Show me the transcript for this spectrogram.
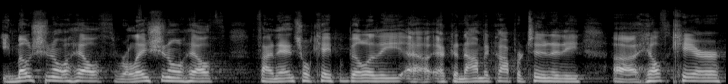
Emotional health, relational health, financial capability, uh, economic opportunity, uh, health care,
